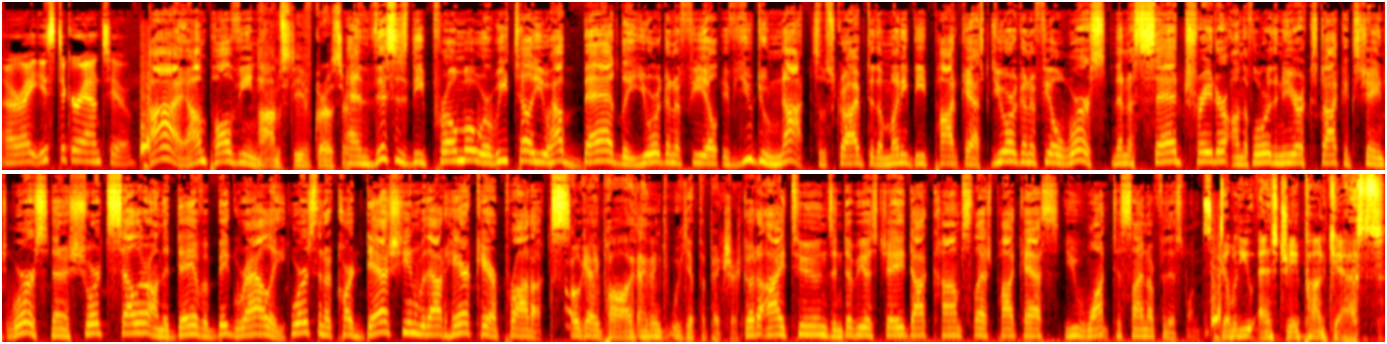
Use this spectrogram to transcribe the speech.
All right, you stick around too. Hi, I'm Paul Vigna. I'm Steve Grocer. And this is the promo where we tell you how badly you're going to feel if you do not subscribe to the Money Beat podcast. You are going to feel worse than a sad trader on the floor of the New York Stock Exchange, worse than a short seller on the day of a big rally, worse than a Kardashian without hair care products. Okay, Paul, I think we get the picture. Go to iTunes and WSJ.com slash podcasts. You want to sign up for this one. WSJ Podcasts.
